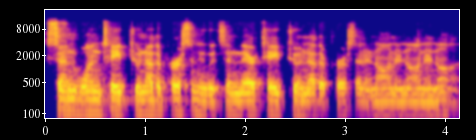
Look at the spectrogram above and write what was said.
send one tape to another person who would send their tape to another person and on and on and on.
